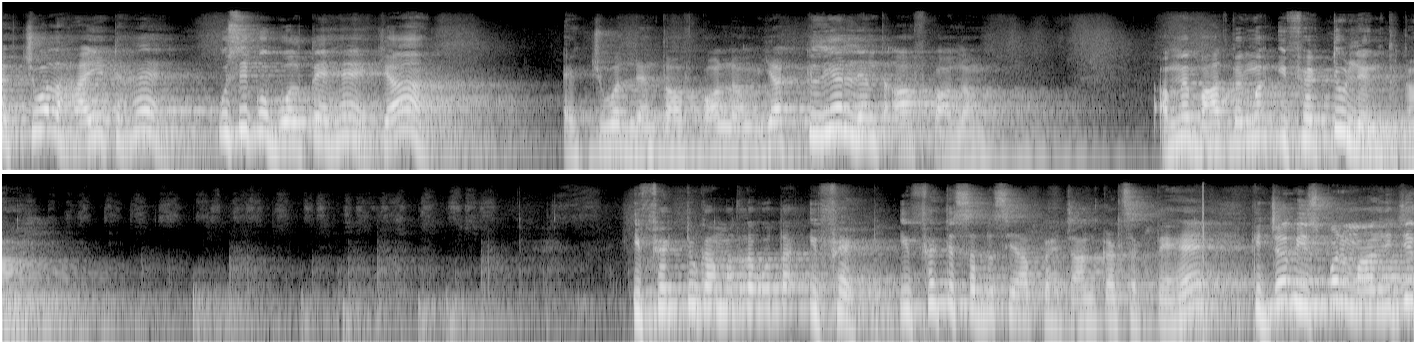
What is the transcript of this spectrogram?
एक्चुअल हाइट है, उसी को बोलते हैं क्या? एक्चुअल लेंथ ऑफ़ कॉलम या क्लियर लेंथ ऑफ़ कॉलम अब मैं बात करूँगा इफ़ेक्टिव लेंथ का। इफ़ेक्टिव का मतलब होता है इफ़ेक्ट इफ़ेक्ट शब्द से आप पहचान कर सकते हैं कि जब इस पर मान लीजिए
